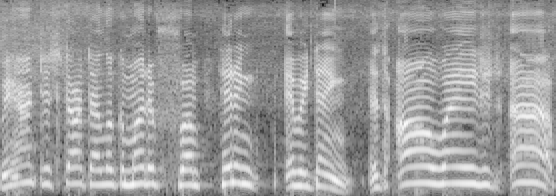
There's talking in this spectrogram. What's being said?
We have to stop that locomotive from hitting everything. It's all always up.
